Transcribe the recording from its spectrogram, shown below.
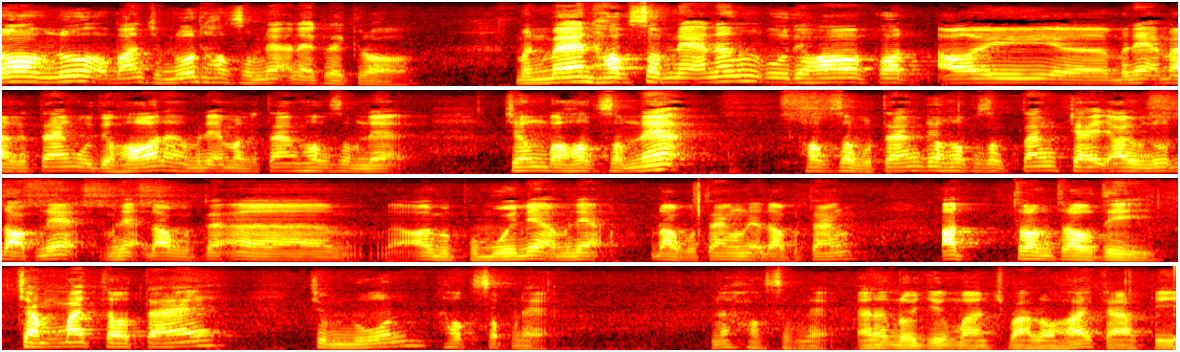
រមមនុស្សបានចំនួន60នាក់អ្នកក្រីក្រមិនមែន60នាក់ហ្នឹងឧទាហរណ៍គាត់ឲ្យម្នាក់មកកតាំងឧទាហរណ៍ណាម្នាក់មកកតាំង60នាក់អញ្ចឹងបើ60នាក់ 60កតាំងចុះ60កតាំងចែកឲ្យមនុស្ស10នាក់ម្នាក់10កតាំងអឺឲ្យ6នាក់ម្នាក់10កតាំងម្នាក់10កតាំងអត់ត្រឹមត្រូវទេចាំបាច់ត្រូវតែចំនួន60នាក់ណា60នាក់អានឹងដូចយើងបានច្បាស់លាស់ហើយកាលពី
